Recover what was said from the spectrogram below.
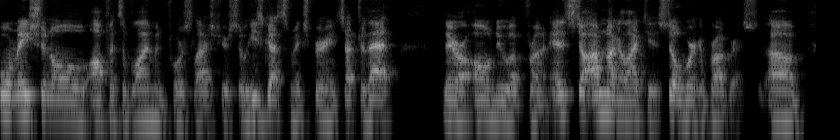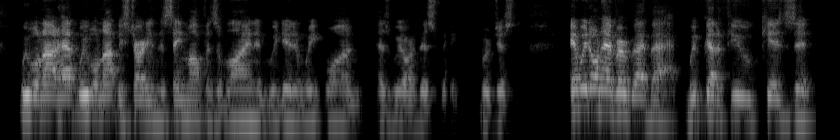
formational offensive lineman for us last year. So he's got some experience. After that, they are all new up front, and it's still I'm not gonna lie to you, it's still work in progress. Um, we will not have we will not be starting the same offensive line that we did in week one as we are this week. We're just and we don't have everybody back. We've got a few kids that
